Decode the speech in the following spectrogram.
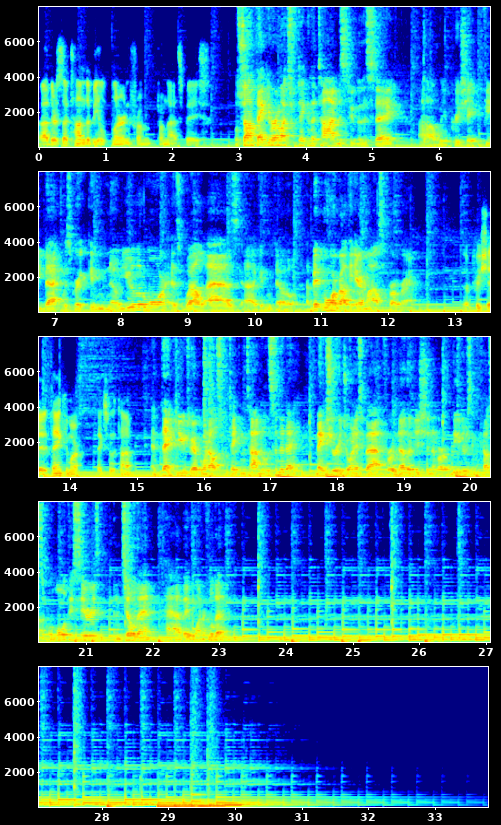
uh, there's a ton to be learned from, from that space. Well, Shawn, thank you very much for taking the time to speak with us today. Uh, we appreciate the feedback. It was great getting to know you a little more, as well as uh, getting to know a bit more about the Air Miles program. Appreciate it. Thank you, Mark. Thanks for the time. And thank you to everyone else for taking the time to listen today. Make sure you join us back for another edition of our Leaders in Customer Loyalty series. Until then, have a wonderful day.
